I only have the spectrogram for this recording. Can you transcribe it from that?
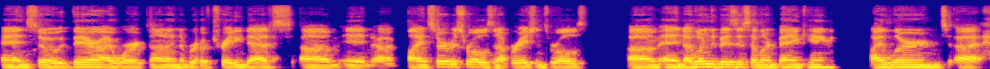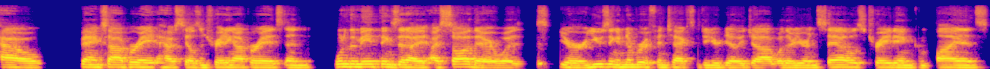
and so there I worked on a number of trading desks um, in uh, client service roles and operations roles, um, and I learned the business. I learned banking. I learned uh, how banks operate, how sales and trading operates. And one of the main things that I, I, saw there was you're using a number of fintechs to do your daily job, whether you're in sales, trading, compliance,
